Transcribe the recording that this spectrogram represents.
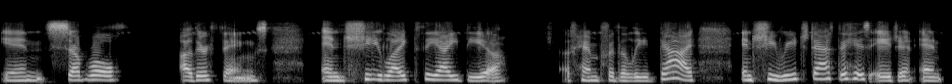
in several other things, and she liked the idea of him for the lead guy. And she reached out to his agent, and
